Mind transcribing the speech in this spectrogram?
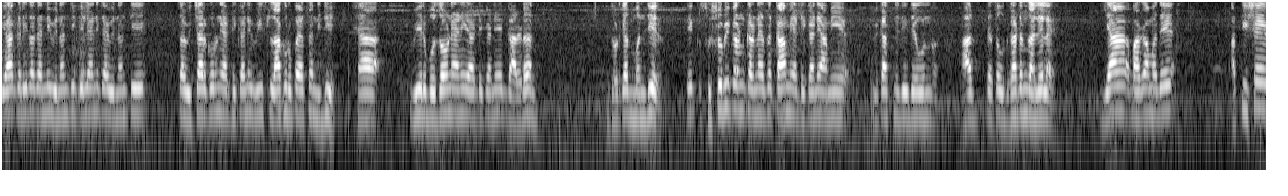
याकरिता त्यांनी विनंती केली आणि त्या विनंतीचा विचार करून या ठिकाणी वीस लाख रुपयाचा निधी ह्या विहीर बुजवणे आणि या ठिकाणी एक गार्डन थोडक्यात मंदिर एक सुशोभीकरण करण्याचं काम या ठिकाणी आम्ही विकास निधी देऊन आज त्याचं उद्घाटन झालेलं आहे. या भागामध्ये अतिशय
